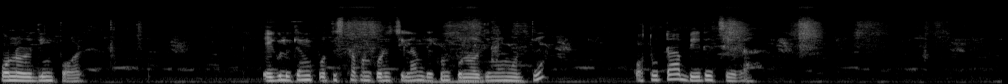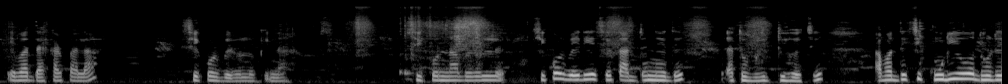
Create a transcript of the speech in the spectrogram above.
পনেরো দিন পর। এগুলিকে আমি প্রতিস্থাপন করেছিলাম, দেখুন পনেরো দিনের মধ্যে কতটা বেড়েছে এরা। এবার দেখার পালা, শিকড় বেরোলো কি না? শিকড় না বেরোলে, শিকড় বেরিয়েছে, তার জন্য এদের এত বৃদ্ধি হয়েছে। আবার দেখছি কুঁড়িও ধরে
